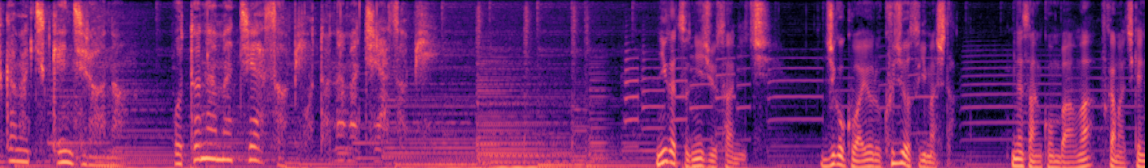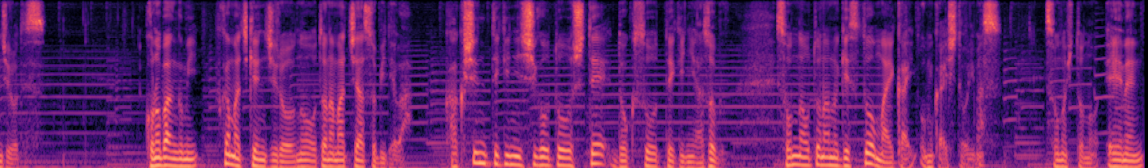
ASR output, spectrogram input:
深町健次郎の大人町遊び。大人町遊び。2月23日。時刻は夜9時を過ぎました。皆さんこんばんは。深町健次郎です。この番組深町健次郎の大人町遊びでは革新的に仕事をして独創的に遊ぶそんな大人のゲストを毎回お迎えしております。その人の A 面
